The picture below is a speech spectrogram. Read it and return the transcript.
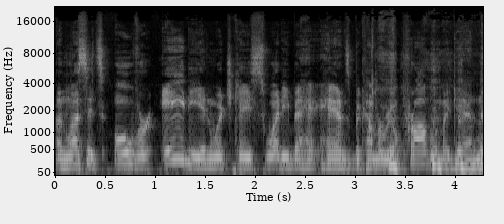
unless it's over 80, in which case sweaty beh hands become a real problem again,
